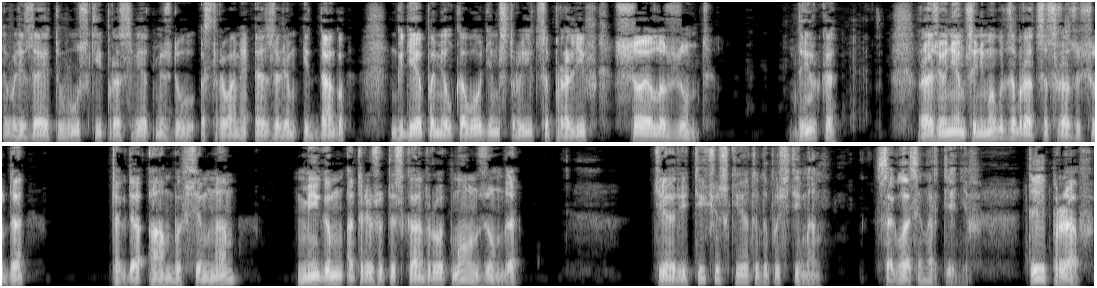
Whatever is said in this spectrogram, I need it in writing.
влезает в узкий просвет между островами Эзелем и Даго, где по мелководьям струится пролив Сойло-Зунд. Дырка Разве немцы не могут забраться сразу сюда? Тогда амба всем нам мигом отрежут эскадру от Монзунда. Теоретически это допустимо, согласен Артеньев. Ты прав.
